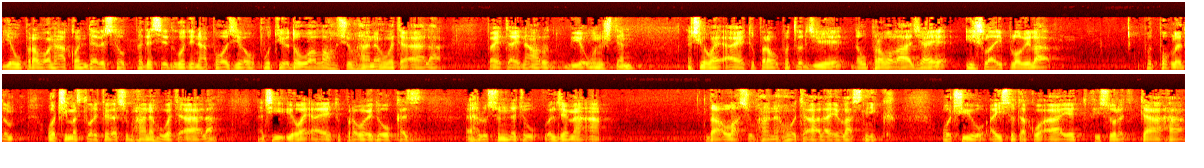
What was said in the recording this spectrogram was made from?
je upravo nakon 950 godina poziva uputio do Allahu subhanahu wa ta'ala pa je taj narod bio uništen. Znači ovaj ajet upravo potvrđuje da upravo lađa je išla i plovila pod pogledom očima stvoritelja subhanahu wa ta'ala. Znači i ovaj ajet upravo je dokaz ahlu sunnetu wal jama'a da Allah subhanahu wa ta'ala je vlasnik očiju, a isto tako ajet fi surati Taha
